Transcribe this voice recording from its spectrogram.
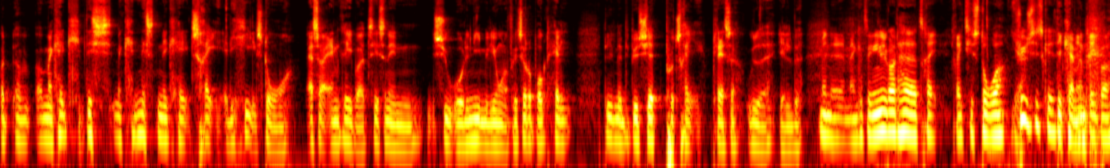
og, og, og man, kan ikke, det, man kan næsten ikke have tre af de helt store altså angriber til sådan en 7, 8, 9 millioner, for så har du brugt halvdelen af dit budget på tre pladser ud af 11. Men øh, man kan til gengæld godt have tre rigtig store Ja, fysiske det kan man. angriber,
